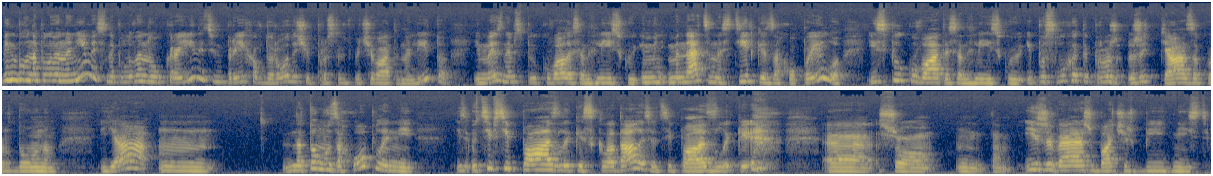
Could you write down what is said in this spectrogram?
він був наполовину німець, наполовину українець. Він приїхав до родичів просто відпочивати на літо, і ми з ним спілкувалися англійською. І мене це настільки захопило і спілкуватися англійською, і послухати про життя за кордоном. Я м, на тому захопленні, і оці всі пазлики складалися, ці пазлики, е, що там і живеш, бачиш бідність,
